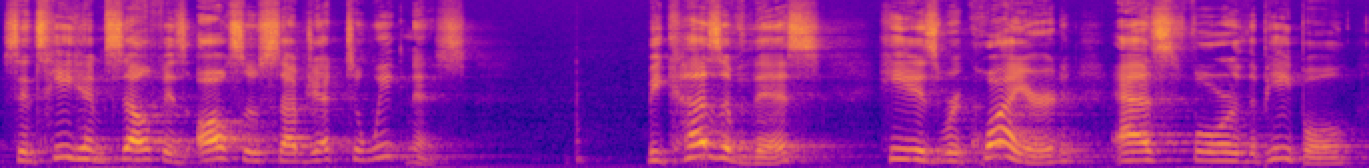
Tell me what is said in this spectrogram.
since he himself is also subject to weakness. Because of this, he is required, as for the people,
